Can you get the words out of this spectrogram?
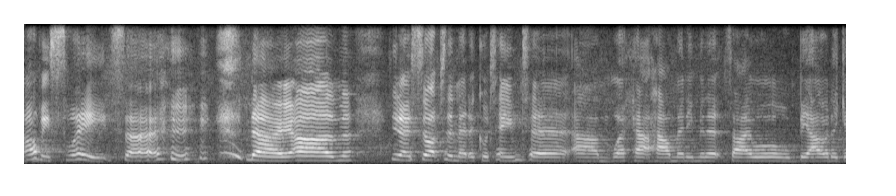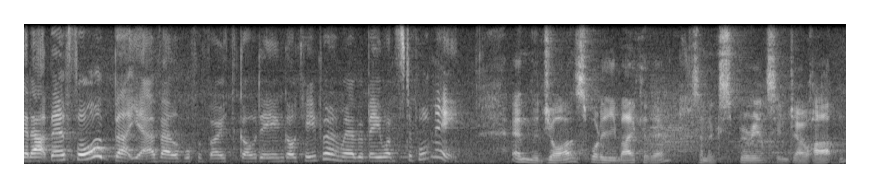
I'll be sweet. So, no, um, you know, still up to the medical team to um, work out how many minutes I will be able to get out there for. But yeah, available for both Goldie and goalkeeper, and wherever B wants to put me. And the Giants, what do you make of them? Some experience in Jo Harten.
